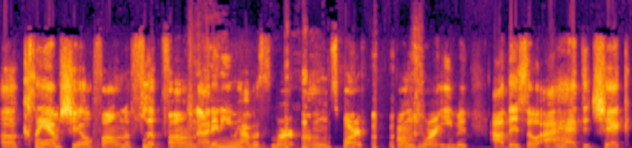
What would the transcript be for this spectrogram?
a clamshell phone, a flip phone. I didn't even have a smartphone. Smartphones weren't even out there. So I had to check.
